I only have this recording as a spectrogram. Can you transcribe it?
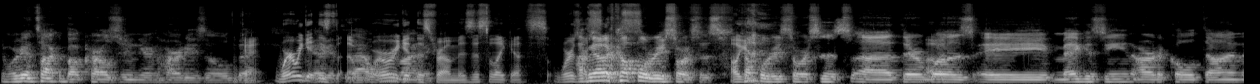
And we're going to talk about Carl's Jr. and Hardee's in a little Okay, bit. where are we getting this? get Where one, are we getting this from? Is this like a? Where's? I've got a source? couple resources. Oh, a couple resources. Uh, there was a magazine article done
